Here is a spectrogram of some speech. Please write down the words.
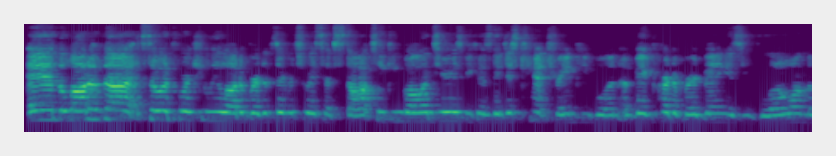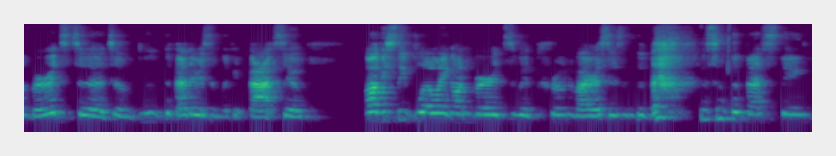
And a lot of that, so unfortunately, a lot of bird observatories have stopped taking volunteers because they just can't train people. And a big part of bird banding is you blow on the birds to, to move the feathers and look at fat. So obviously, blowing on birds with coronavirus isn't the best, isn't the best thing.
